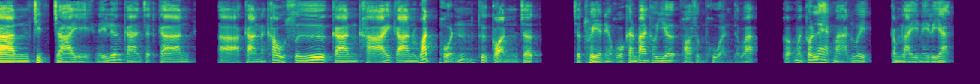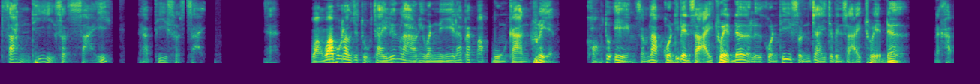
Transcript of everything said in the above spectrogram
การจิตใจ ในเรื่องการจัดการการเข้าซื้อ การขายการวัดผลคือก่อนจะจะเทรดเนี่ยโหการบ้านเขาเยอะพอสมควร แต่ว่าก็มันก็แลกมาด้วยกำไรในระยะสั้นที่สดใสนะครับที่สดใสนะหวังว่าพวกเราจะถูกใจเรื่องราวในวันนี้แล้วไปปรับปรุงการเทรด ของตัวเองสำหรับคนที่เป็นสายเทรดเดอร์หรือคนที่สนใจจะเป็นสายเทรดเดอร์นะครับ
